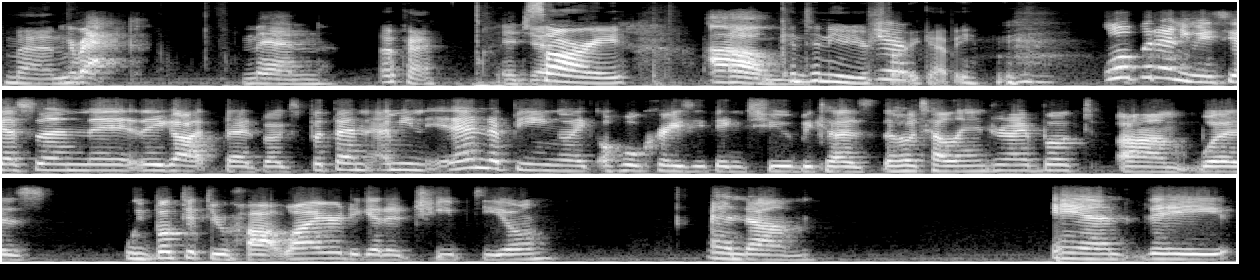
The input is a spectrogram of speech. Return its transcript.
Men. you're back. Men. Okay. Sorry. Um, Um, continue your story, Gabby. Well, but anyways, yeah. So then they they got bed bugs, but then I mean, it ended up being like a whole crazy thing too because the hotel Andrew and I booked um, was we booked it through Hotwire to get a cheap deal, and um, and they,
